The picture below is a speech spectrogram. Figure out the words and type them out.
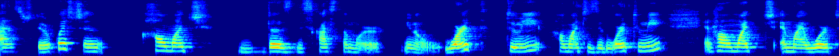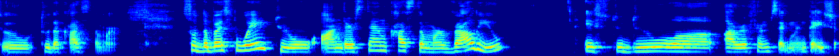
answers to your question: How much does this customer you know worth to me? How much is it worth to me? And how much am I worth to to the customer? So the best way to understand customer value is to do uh, RFM segmentation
